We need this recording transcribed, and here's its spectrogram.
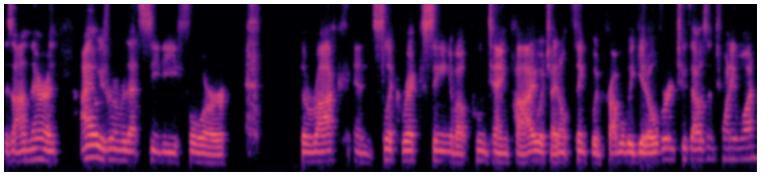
is on there. And I always remember that CD for the Rock and Slick Rick singing about Poontang Pie, which I don't think would probably get over in 2021.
